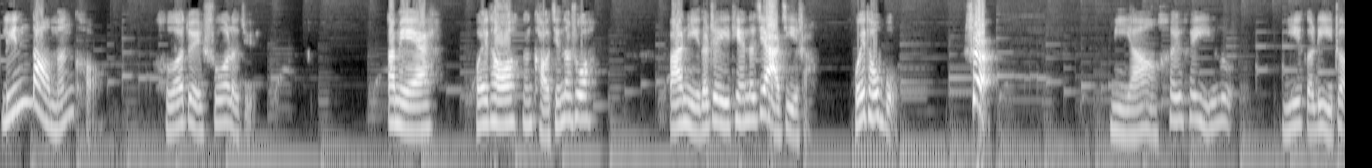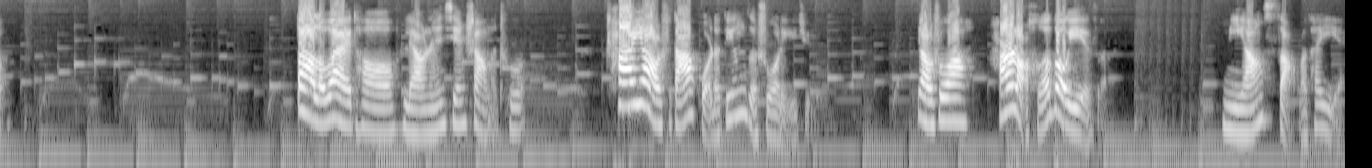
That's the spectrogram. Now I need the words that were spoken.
临到门口，何队说了句：“大米，回头跟考勤的说。”把你的这一天的假记上，回头补。是。米阳嘿嘿一乐，一个立正。到了外头，两人先上了车。插钥匙打火的钉子说了一句：“要说还是老何够意思。”米阳扫了他一眼：“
